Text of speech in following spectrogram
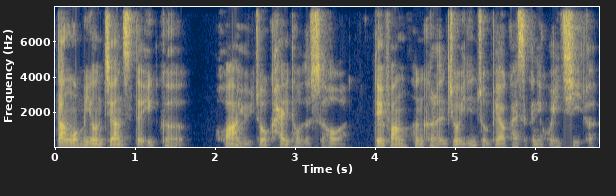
当我们用这样子的一个话语做开头的时候啊，对方很可能就已经准备要开始跟你回击了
